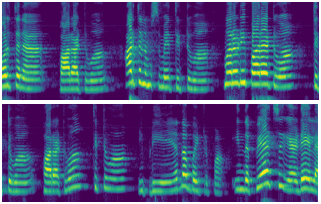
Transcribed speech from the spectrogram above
ஒருத்தனை பாராட்டுவான் அடுத்த நிமிஷமே திட்டுவான் மறுபடியும் பாராட்டுவான் திட்டுவான் பாராட்டுவான் திட்டுவான். இப்படியே தான் போயிட்டு இருப்பான். இந்த பேச்சுக்கு இடையில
